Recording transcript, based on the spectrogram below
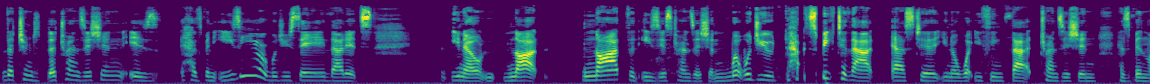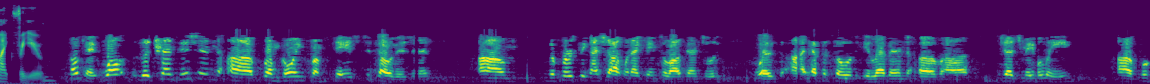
the, the transition is has been easy or would you say that it's you know not not the easiest transition what would you speak to that as to you know what you think that transition has been like for you okay well the transition uh, from going from stage to television um, the first thing i shot when i came to los angeles was uh, episode 11 of uh, judge maybelline uh, for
